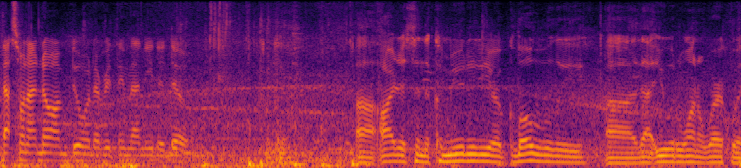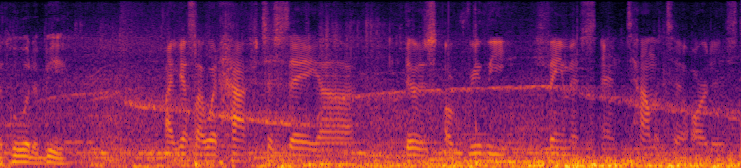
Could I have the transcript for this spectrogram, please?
that's when I know I'm doing everything that I need to do. Uh, artists in the community or globally uh, that you would want to work with, who would it be? I guess I would have to say uh, there's a really famous and talented artist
